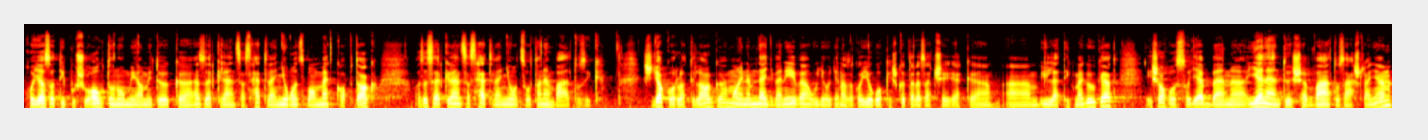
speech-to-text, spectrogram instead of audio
hogy az a típusú autonómia, amit ők 1978-ban megkaptak, az 1978 óta nem változik. És gyakorlatilag majdnem 40 éve ugye ugyanazok a jogok és kötelezettségek eh, eh, illetik meg őket, és ahhoz, hogy ebben jelentősebb változás legyen,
